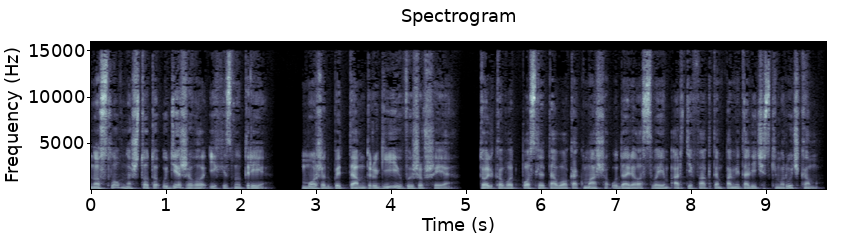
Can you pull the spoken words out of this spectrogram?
но словно что-то удерживало их изнутри. Может быть, там другие выжившие? Только вот после того, как Маша ударила своим артефактом по металлическим ручкам,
